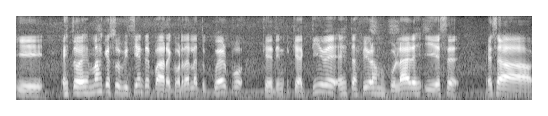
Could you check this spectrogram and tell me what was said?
y esto es más que suficiente para recordarle a tu cuerpo que, que active estas fibras musculares y ese, esa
